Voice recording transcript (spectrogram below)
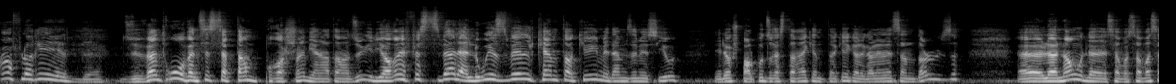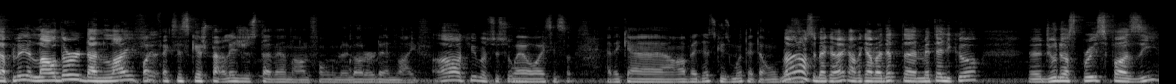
en Floride. Du 23 au 26 septembre prochain, bien entendu, il y aura un festival à Louisville, Kentucky, mesdames et messieurs. Et là, je parle pas du restaurant Kentucky avec le colonel Sanders. Euh, le nom, de- ça va, ça va s'appeler Louder Than Life. Ouais, c'est ce que je parlais juste avant, dans le fond, le Louder Than Life. Ah, ok, ben c'est ça. Ouais, ouais, c'est ça. Avec un, en vedette, excuse-moi, t'interromps. Non, non, c'est bien correct. Avec en vedette euh, Metallica, euh, Judas Priest, Fuzzy.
